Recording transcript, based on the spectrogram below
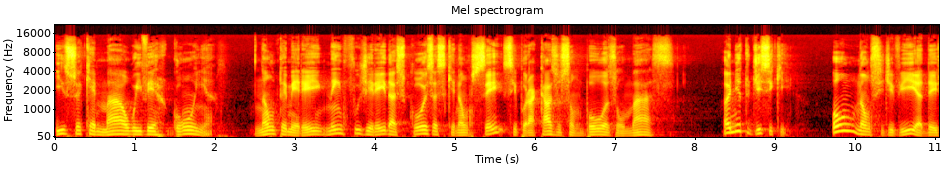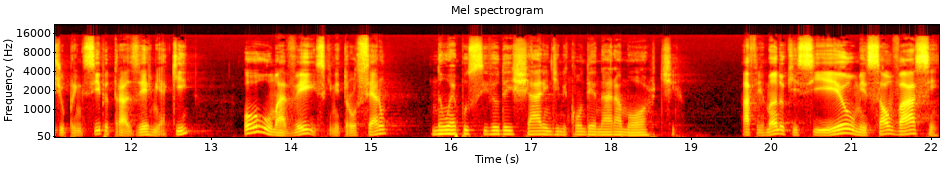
isso é que é mal e vergonha. Não temerei nem fugirei das coisas que não sei se por acaso são boas ou más. Anito disse que, ou não se devia desde o princípio trazer-me aqui, ou uma vez que me trouxeram, não é possível deixarem de me condenar à morte. Afirmando que se eu me salvasse,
